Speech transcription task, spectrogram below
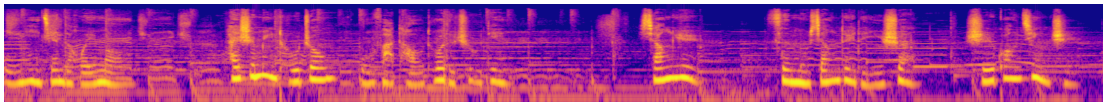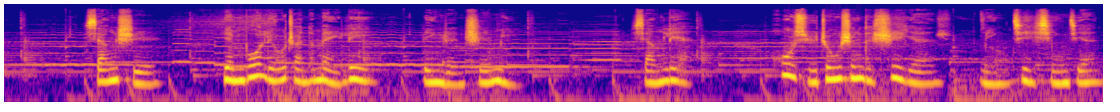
无意间的回眸。还是命途中无法逃脱的注定。相遇，四目相对的一瞬，时光静止；相识，眼波流转的美丽，令人痴迷。相恋，或许终生的誓言，铭记心间。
